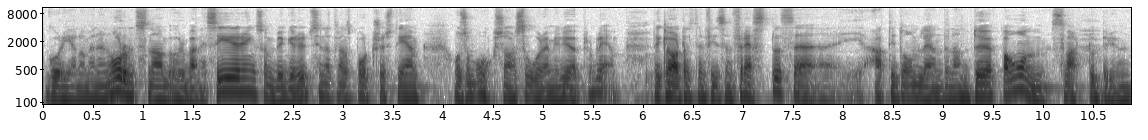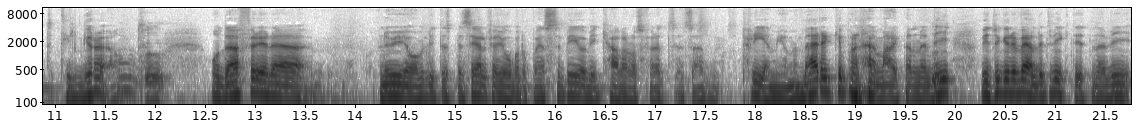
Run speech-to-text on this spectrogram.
går igenom en enormt snabb urbanisering, som bygger ut sina transportsystem och som också har svåra miljöproblem. Det är klart att det finns en frestelse att i de länderna döpa om svart och brunt till grönt. Mm. Och därför är det nu är jag lite speciell för jag jobbar på SCB och vi kallar oss för ett, ett, ett premiummärke på den här marknaden. Men vi, mm. vi tycker det är väldigt viktigt när vi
